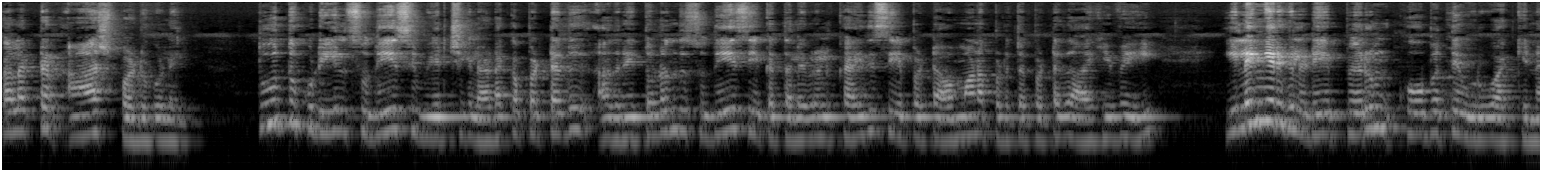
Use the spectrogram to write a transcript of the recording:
கலெக்டர் ஆஷ் படுகொலை. தூத்துக்குடியில் சுதேசி முயற்சிகள் அடக்கப்பட்டது. அதனைத் தொடர்ந்து சுதேசி இயக்க தலைவர்கள் கைது செய்யப்பட்டு அவமானப்படுத்தப்பட்டது ஆகியவை இளைஞர்களிடையே பெரும் கோபத்தை உருவாக்கின.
